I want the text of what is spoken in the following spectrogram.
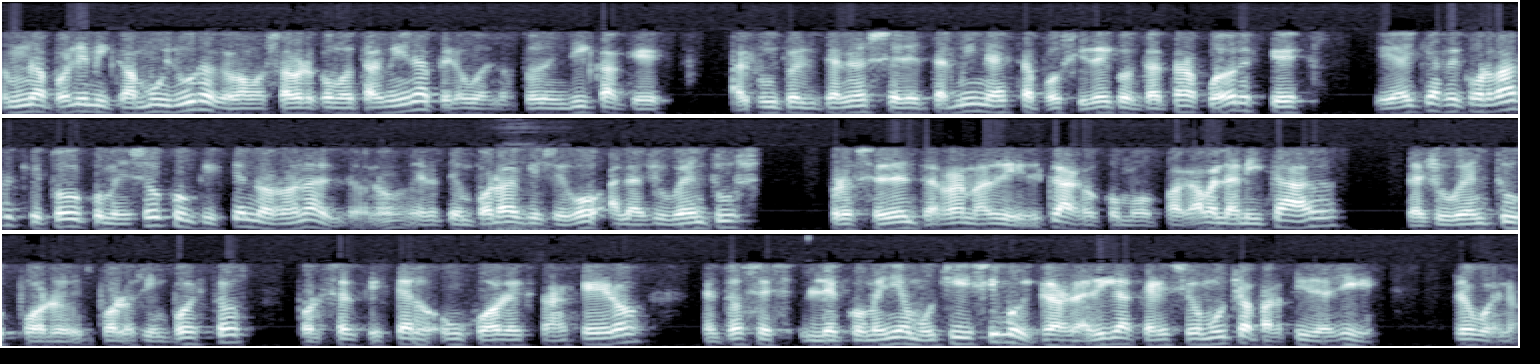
una polémica muy dura que vamos a ver cómo termina, pero bueno, todo indica que al fútbol italiano se determina esta posibilidad de contratar a jugadores que eh, hay que recordar que todo comenzó con Cristiano Ronaldo, ¿no? En la temporada que llegó a la Juventus procedente de Real Madrid. Claro, como pagaba la mitad la Juventus por, por los impuestos, por ser Cristiano un jugador extranjero, entonces le convenía muchísimo y claro, la liga creció mucho a partir de allí. Pero bueno,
